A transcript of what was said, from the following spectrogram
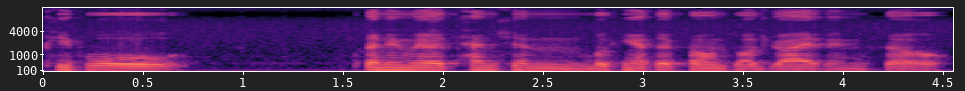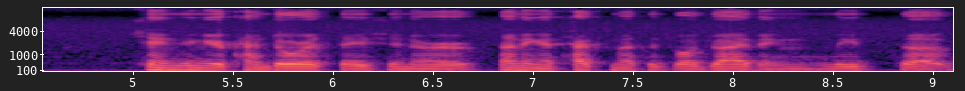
people spending their attention looking at their phones while driving. So changing your Pandora station or sending a text message while driving leads to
